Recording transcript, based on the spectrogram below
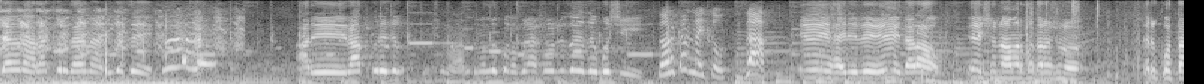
যাও না রাত করে যাও না ঠিক আছে? আরে রাত করে গেল শোনো আমি তোমার লোক কথা আসলে জায়গায় বসি। দরকার নাই তো যা। এই হাইরে রে এই দাঁড়াও। এই শোনো আমার কথাটা শোনো। এর কথা।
